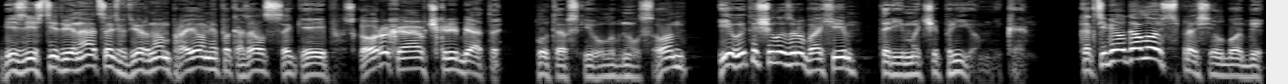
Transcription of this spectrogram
Без десяти двенадцать в дверном проеме показался Гейб. «Скоро хавчик, ребята!» Плутовский улыбнулся он и вытащил из рубахи три мочеприемника. «Как тебе удалось?» — спросил Бобби.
